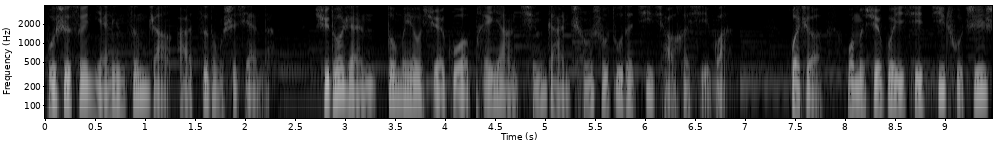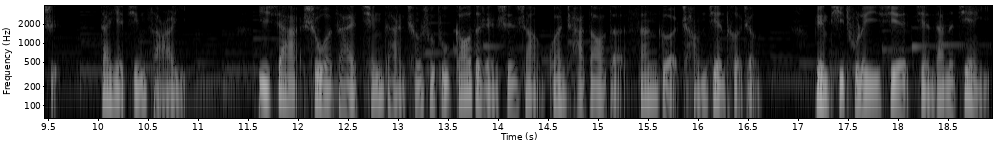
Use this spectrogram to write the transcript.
不是随年龄增长而自动实现的，许多人都没有学过培养情感成熟度的技巧和习惯，或者我们学过一些基础知识，但也仅此而已。以下是我在情感成熟度高的人身上观察到的三个常见特征，并提出了一些简单的建议，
